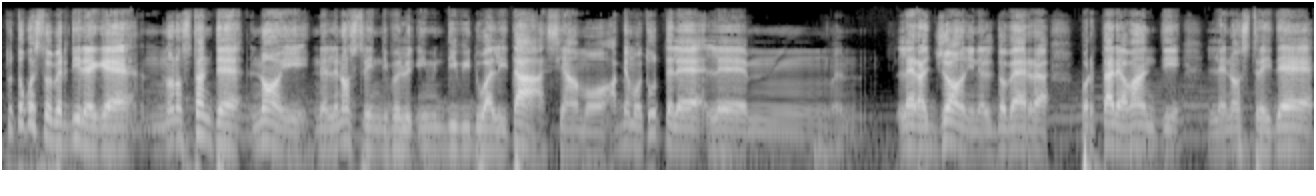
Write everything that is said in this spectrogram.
Tutto questo per dire che nonostante noi nelle nostre individualità siamo, abbiamo tutte le, le, mm, le, ragioni nel dover portare avanti le nostre idee,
